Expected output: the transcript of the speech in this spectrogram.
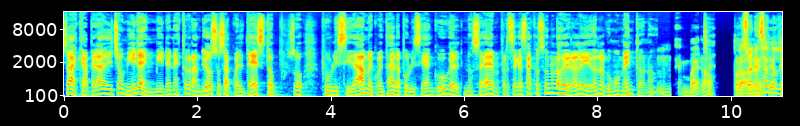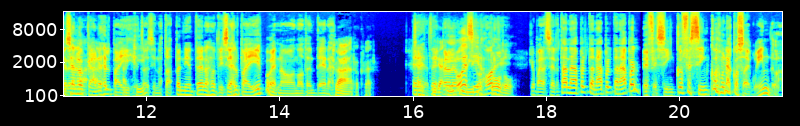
¿sabes? Que Apple ha dicho, miren, miren esto grandioso, sacó el desktop, puso publicidad, me cuentas de la publicidad en Google. No sé, me parece que esas cosas uno las hubiera leído en algún momento, ¿no? Eh, Bueno, Suelen probablemente. ser noticias pero, locales del país. aquí- Entonces, si no estás pendiente de las noticias del país, pues no, no te enteras. Claro, claro. Este, Mira, pero debo decir, Jorge, todo. Que para ser tan Apple, tan Apple, tan Apple, F5, F5 es una cosa de Windows.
